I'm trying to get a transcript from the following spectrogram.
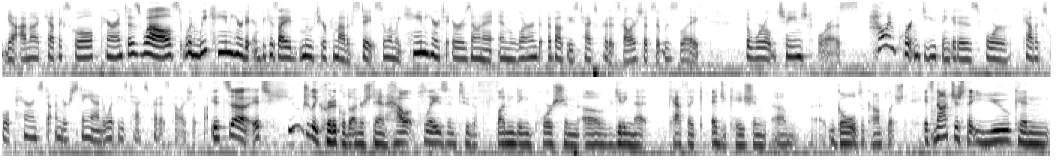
yeah, I'm a Catholic school parent as well. When we came here to, because I moved here from out of state, so when we came here to Arizona and learned about these tax credit scholarships, it was like the world changed for us. How important do you think it is for Catholic school parents to understand what these tax credit scholarships are? It's uh, it's hugely critical to understand how it plays into the funding portion of getting that Catholic education um, uh, goals accomplished. It's not just that you can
